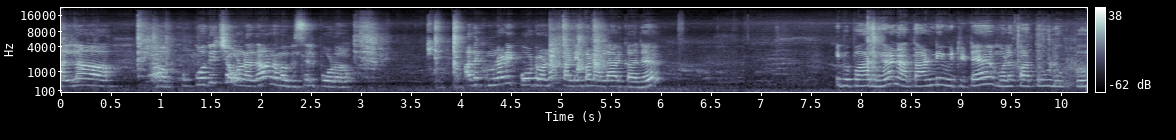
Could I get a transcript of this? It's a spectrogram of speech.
நல்லா கொதிச்ச உடனே தான் நம்ம விசில் போடணும். அதுக்கு முன்னாடி போட்டோன்னா கண்டிப்பாக நல்லா இருக்காது. இப்போ பாருங்கள் நான் தண்ணி விட்டுட்டேன் மிளகாத்தூள் உப்பு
